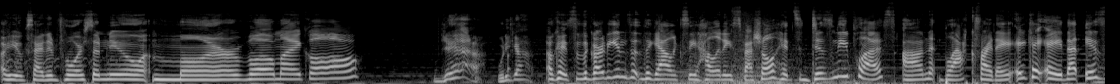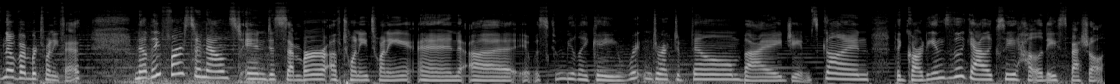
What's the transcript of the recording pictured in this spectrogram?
Are you excited for some new Marvel, Michael? Yeah. What do you got? Okay, so the Guardians of the Galaxy Holiday Special hits Disney Plus on Black Friday, aka that is November 25th. Now, they first announced in December of 2020, and uh, it was going to be like a written directed film by James Gunn, the Guardians of the Galaxy Holiday Special.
